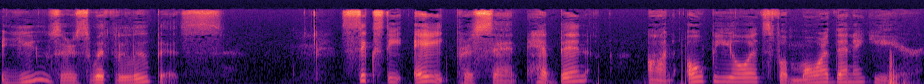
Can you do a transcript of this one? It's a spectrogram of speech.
users with lupus, 68% had been on opioids for more than a year,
